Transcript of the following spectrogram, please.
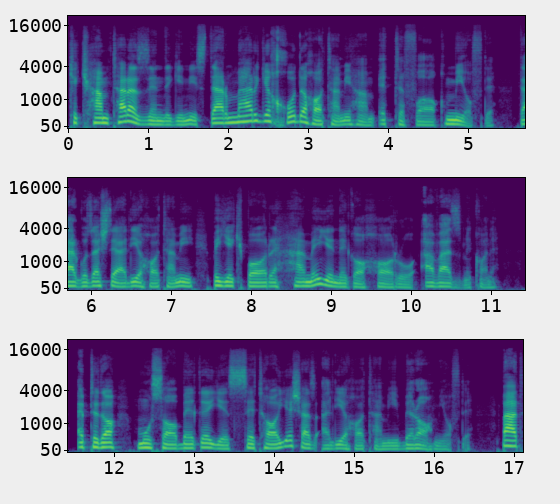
که کمتر از زندگی نیست در مرگ خود حاتمی هم اتفاق میافته. در گذشت علی حاتمی به یک بار همه نگاه ها رو عوض می‌کنه. ابتدا مسابقه ستایش از علی حاتمی به راه میافته. بعد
